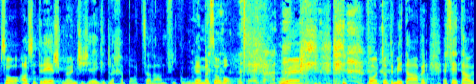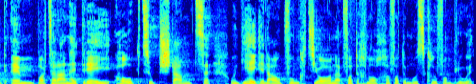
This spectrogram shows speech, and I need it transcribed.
so, also der erste Mensch ist eigentlich eine Porzellanfigur, wenn man so will. und, äh, schon damit an. Aber es hat halt, ähm, Porzellan hat drei Hauptsubstanzen und die haben genau die Funktionen von den Knochen, von den Muskeln und vom Blut.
